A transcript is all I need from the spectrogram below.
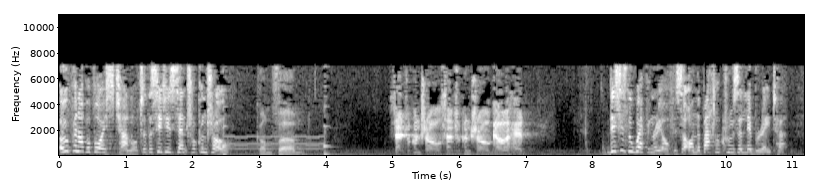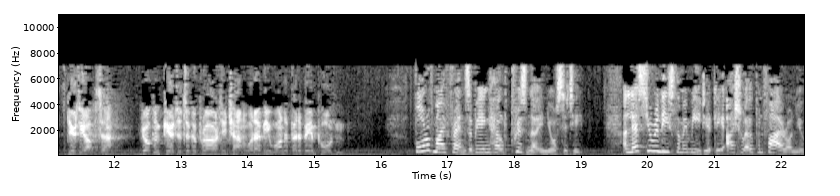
Open up a voice channel to the city's central control. Confirmed. Central control, central control, go ahead. This is the weaponry officer on the battle cruiser Liberator. Duty officer, your computer took a priority channel. Whatever you want, it better be important. Four of my friends are being held prisoner in your city. Unless you release them immediately, I shall open fire on you.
